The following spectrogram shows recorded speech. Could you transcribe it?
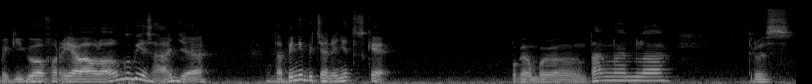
Bagi gue over, ya awal-awal gue biasa aja. Hmm. Tapi ini bercandanya tuh kayak pegang-pegang tangan lah. Terus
